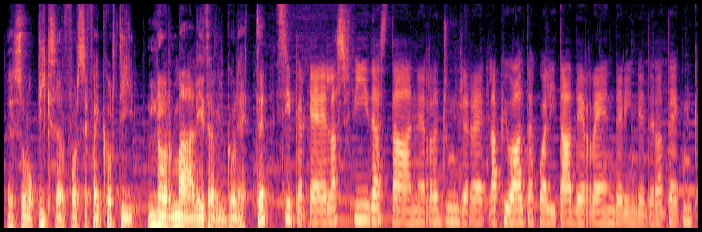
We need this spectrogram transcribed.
è solo Pixar forse fa i corti normali, tra virgolette. Sì, perché la sfida sta nel raggiungere la più alta qualità del rendering e della tecnica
